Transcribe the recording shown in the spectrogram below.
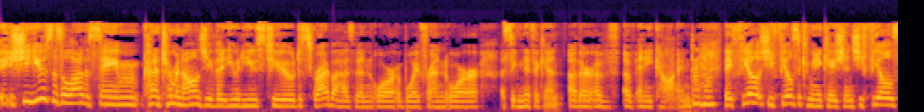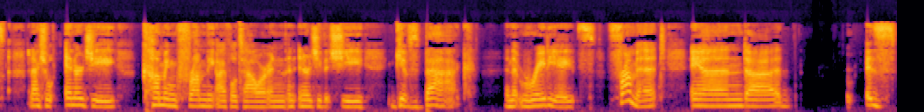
she uses a lot of the same kind of terminology that you would use to describe a husband or a boyfriend or a significant other of, of any kind. They feel, she feels the communication. She feels an actual energy coming from the Eiffel Tower and an energy that she gives back and that radiates from it and, uh, is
